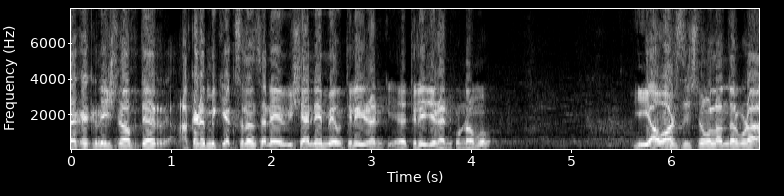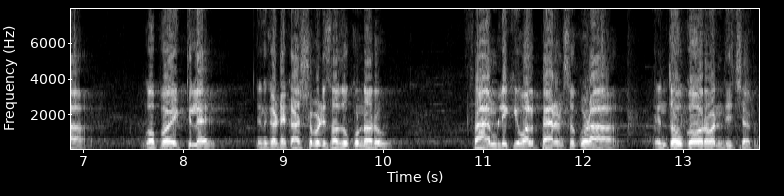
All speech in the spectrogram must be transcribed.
recognition of their academic excellence అనే విషయాన్ని మేము తెలియడానికి తెలియజేయడానికి ఉన్నాము ఈ అవార్డ్స్ ఇచ్చిన వాళ్ళందరూ కూడా గొప్ప వ్యక్తులే ఎందుకంటే కష్టపడి చదువుకున్నారు ఫ్యామిలీకి వాళ్ళ పేరెంట్స్కి కూడా ఎంతో గౌరవాన్ని తెచ్చారు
